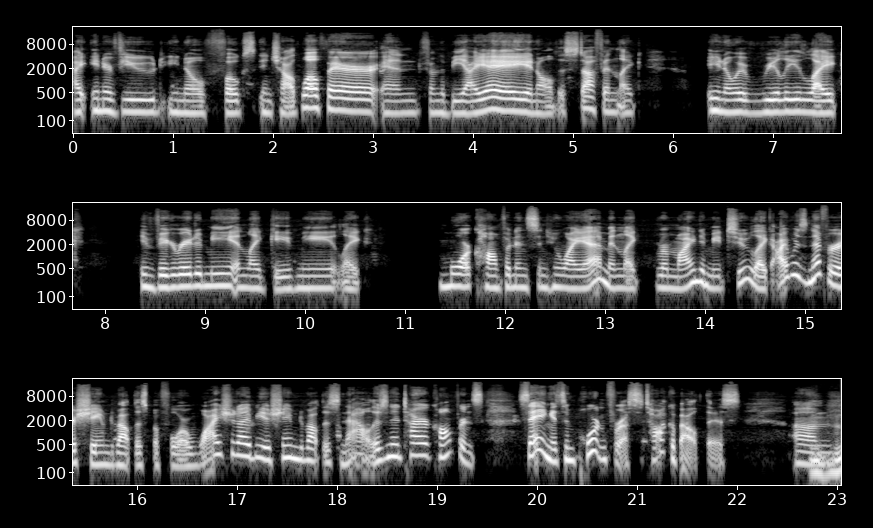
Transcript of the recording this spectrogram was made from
I interviewed, you know, folks in child welfare and from the BIA and all this stuff, and like, you know, it really like invigorated me and like gave me like more confidence in who I am and like reminded me too like I was never ashamed about this before. Why should I be ashamed about this now? There's an entire conference saying it's important for us to talk about this. Um mm-hmm.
